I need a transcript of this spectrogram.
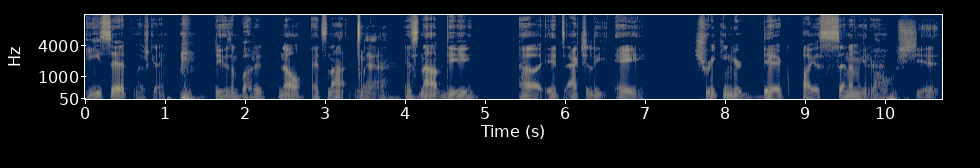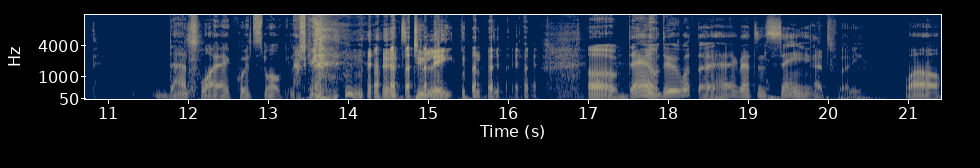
E said. No, just kidding. Beavis and butted. No, it's not. Yeah. It's not D. Uh, it's actually A. Shrinking your dick by a centimeter. Oh shit. That's why I quit smoking. No, it's too late. oh damn, dude! What the heck? That's insane. That's funny. Wow.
